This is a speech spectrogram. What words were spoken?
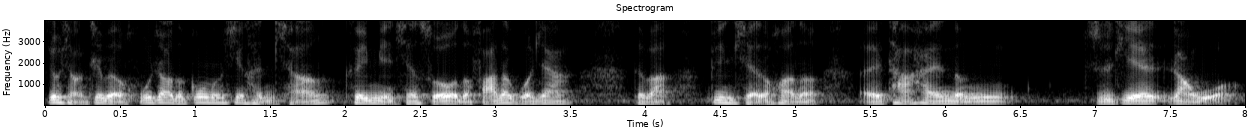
又想这本护照的功能性很强，可以免签所有的发达国家，对吧？并且的话呢，哎，它还能直接让我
